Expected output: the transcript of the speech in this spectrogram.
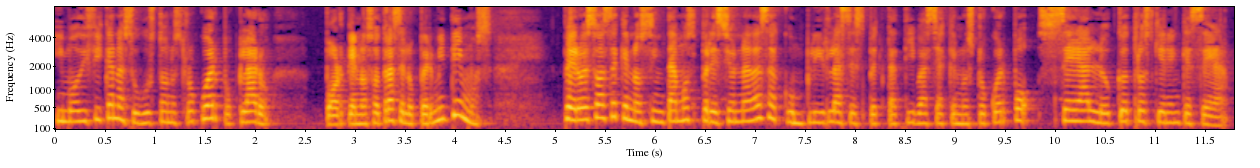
y modifican a su gusto nuestro cuerpo, claro, porque nosotras se lo permitimos. Pero eso hace que nos sintamos presionadas a cumplir las expectativas y a que nuestro cuerpo sea lo que otros quieren que sea,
